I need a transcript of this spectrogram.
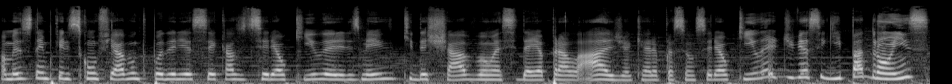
Ao mesmo tempo que eles desconfiavam que poderia ser caso de serial killer, eles meio que deixavam essa ideia pra lá, já que era pra ser um serial killer, devia seguir padrões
